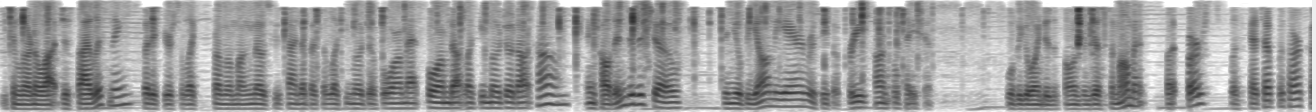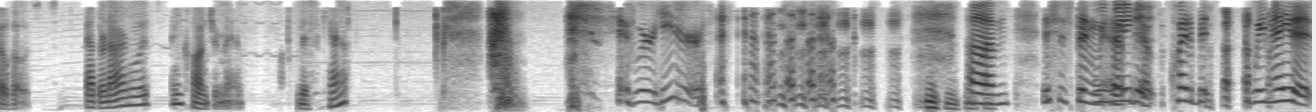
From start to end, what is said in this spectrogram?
You can learn a lot just by listening, but if you're selected from among those who signed up at the Lucky Mojo forum at forum.luckymojo.com and called into the show, then you'll be on the air and receive a free consultation. We'll be going to the phones in just a moment, but first, let's catch up with our co-hosts, Catherine Yronwode and Conjure Man. Miss Cat? We're here. um, this has been We uh, made uh, it. quite a bit. We made it.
